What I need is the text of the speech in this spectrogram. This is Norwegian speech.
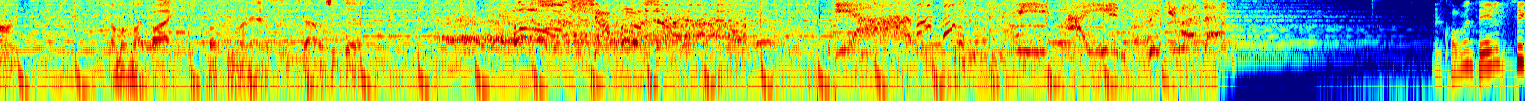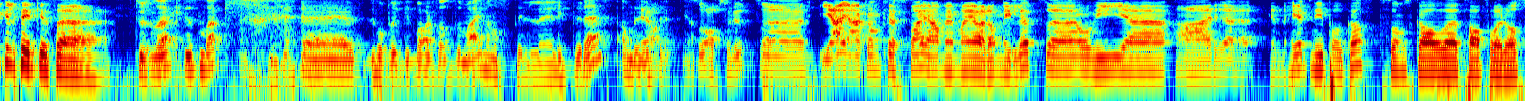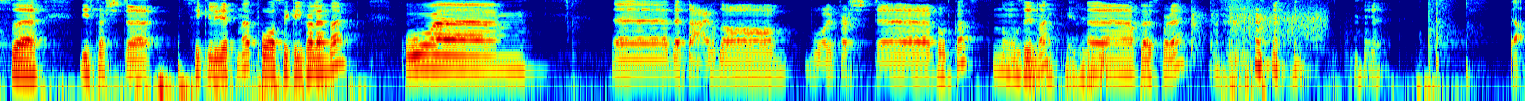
on? I'm on my bike, busting my ass six hours a day. Velkommen til Sykkelsirkuset! Tusen takk. tusen takk eh, Du håper ikke bare sånn som meg, men også til eh, lyttere. Andre Ja, lyttere. Ja. så absolutt. Eh, Jeg er Tom Kløstad, jeg har med meg Jaran Millet. eh, Og vi er en helt ny podkast som skal ta for oss de største sykkelrittene på sykkelkalenderen. Og eh, eh, dette er jo da vår første podkast noensinne. Helt riktig, helt. Eh, applaus for det. ja.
